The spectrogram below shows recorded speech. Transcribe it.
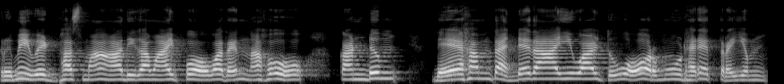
കൃമിവിഡ്ഭസ്മാധികമായി പോവതെന്നഹോ കണ്ടും ദേഹം തന്റെതായി വാഴ്ത്തുവോർ മൂഢരെത്രയും.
